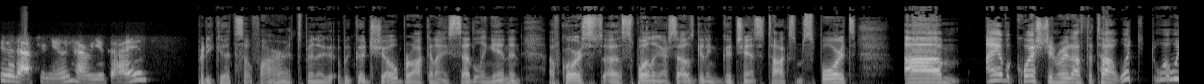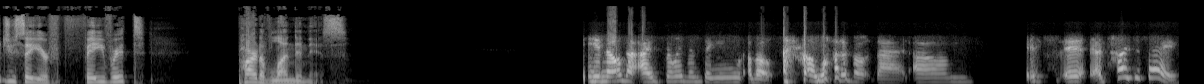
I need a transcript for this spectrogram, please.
Good afternoon. How are you guys? Pretty good so far. It's been a, a good show. Brock and I settling in, and of course, uh, spoiling ourselves, getting a good chance to talk some sports. Um, I have a question right off the top. What what would you say your favorite part of London is? You know that I've really been thinking about a lot about that. Um, it's it, it's hard to say.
